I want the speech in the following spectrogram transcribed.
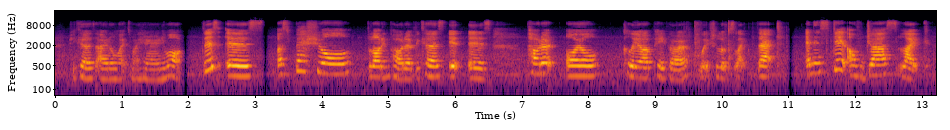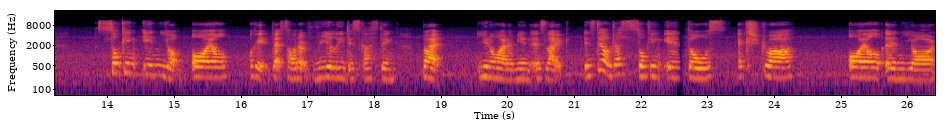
because I don't wax my hair anymore. This is a special blotting powder because it is powdered oil clear paper which looks like that and instead of just like soaking in your oil okay that sounded really disgusting but you know what I mean it's like instead of just soaking in those extra oil in your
